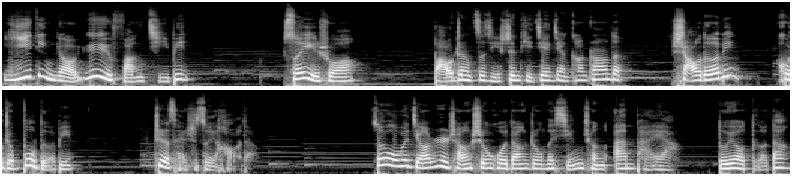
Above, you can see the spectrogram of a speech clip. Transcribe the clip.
一定要预防疾病。所以说，保证自己身体健健康康的，少得病或者不得病，这才是最好的。所以，我们讲日常生活当中的行程安排呀，都要得当。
